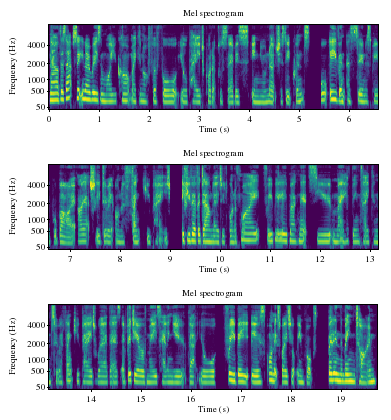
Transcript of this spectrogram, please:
Now, there's absolutely no reason why you can't make an offer for your paid product or service in your nurture sequence. or even as soon as people buy. I actually do it on a thank you page. If you've ever downloaded one of my freebie lead magnets, you may have been taken to a thank you page where there's a video of me telling you that your freebie is on its way to your inbox. But in the meantime,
